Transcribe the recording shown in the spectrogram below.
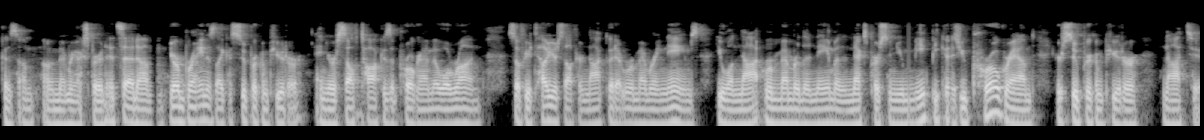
because um, I'm a memory expert. It said, um, Your brain is like a supercomputer, and your self talk is a program it will run. So if you tell yourself you're not good at remembering names, you will not remember the name of the next person you meet because you programmed your supercomputer not to.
